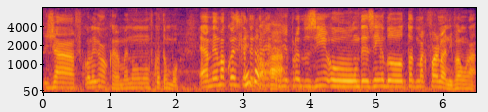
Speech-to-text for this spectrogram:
já ficou legal, cara, mas não, não ficou tão bom. É a mesma coisa que eu Então, tentar ah. reproduzir um desenho do Todd McFarlane, vamos lá.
